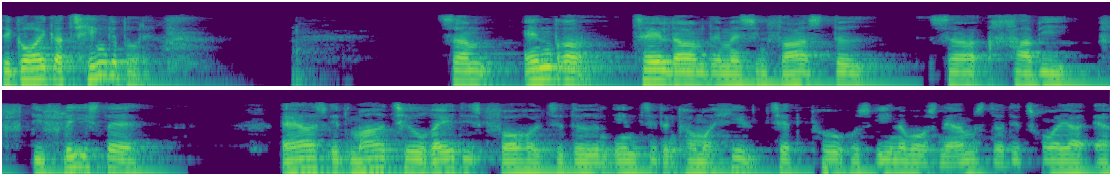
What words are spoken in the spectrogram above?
Det går ikke at tænke på det som Andre talte om det med sin fars død, så har vi de fleste af os et meget teoretisk forhold til døden, indtil den kommer helt tæt på hos en af vores nærmeste, og det tror jeg er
